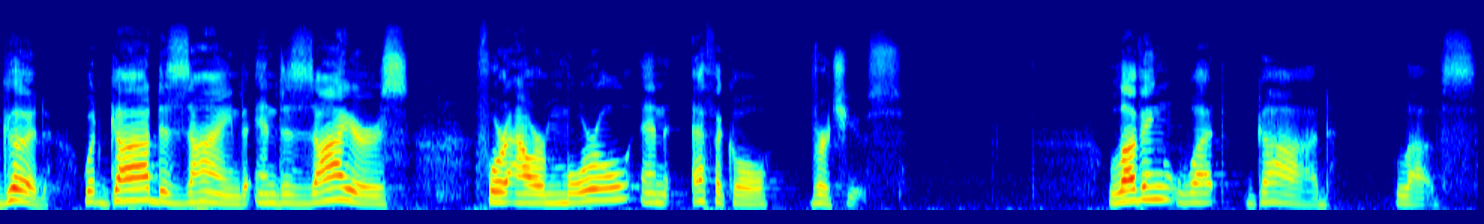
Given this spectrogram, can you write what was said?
Good, what God designed and desires for our moral and ethical virtues. Loving what God loves.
